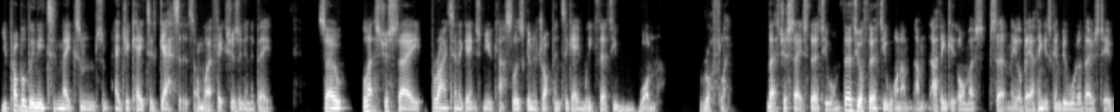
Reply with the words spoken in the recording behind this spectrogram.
you probably need to make some some educated guesses on where fixtures are going to be. So let's just say Brighton against Newcastle is going to drop into game week 31, roughly let's just say it's 31, 30 or 31. I'm, I'm, i think it almost certainly will be. I think it's going to be one of those two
